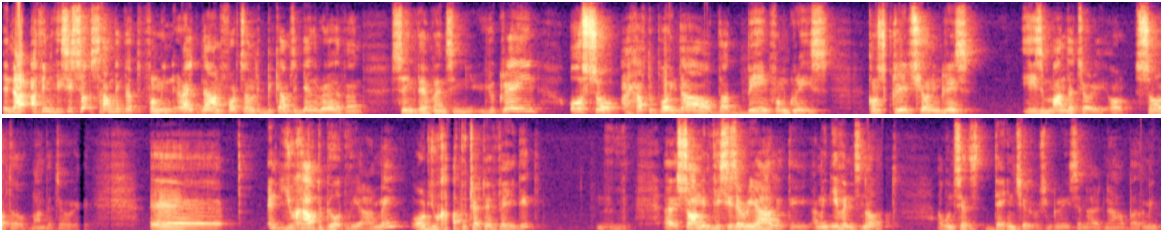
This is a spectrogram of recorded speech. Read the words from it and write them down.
And I, I think this is so, something that for me right now, unfortunately, becomes again relevant seeing the events in Ukraine. Also, I have to point out that being from Greece, conscription in Greece is mandatory or sort of mandatory. Uh, and you have to go to the army or you have to try to evade it. Uh, so, I mean, this is a reality. I mean, even it's not, I wouldn't say it's dangerous in Greece right now, but I mean,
